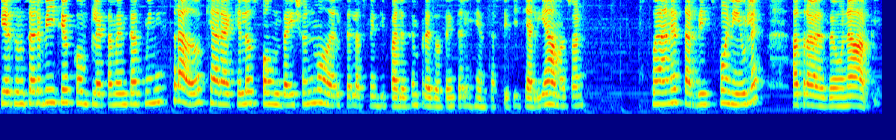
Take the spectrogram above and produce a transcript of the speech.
y es un servicio completamente administrado que hará que los foundation models de las principales empresas de inteligencia artificial y Amazon puedan estar disponibles a través de una API.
